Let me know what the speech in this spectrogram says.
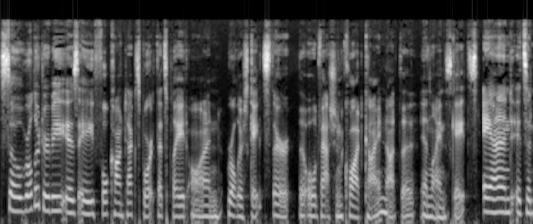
So roller derby is a full contact sport that's played on roller skates. They're the old fashioned quad kind, not the inline skates. And it's a,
